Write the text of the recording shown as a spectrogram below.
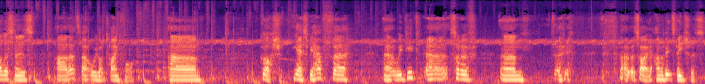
Well, listeners, uh, that's about all we've got time for. Um, gosh, yes, we have. Uh, uh, we did uh, sort of. Um, sorry, I'm a bit speechless.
